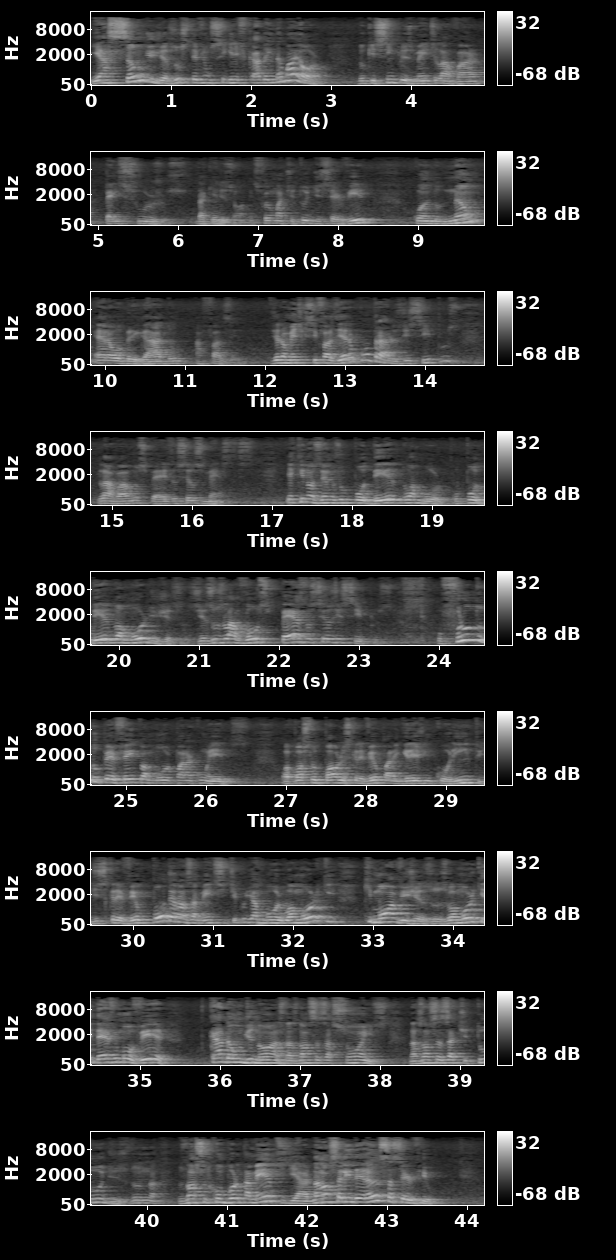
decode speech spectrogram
E a ação de Jesus teve um significado ainda maior do que simplesmente lavar pés sujos daqueles homens. Foi uma atitude de servir quando não era obrigado a fazer. Geralmente o que se fazia era o contrário, os discípulos lavavam os pés dos seus mestres. E aqui nós vemos o poder do amor, o poder do amor de Jesus. Jesus lavou os pés dos seus discípulos, o fruto do perfeito amor para com eles. O apóstolo Paulo escreveu para a igreja em Corinto e descreveu poderosamente esse tipo de amor, o amor que, que move Jesus, o amor que deve mover cada um de nós nas nossas ações, nas nossas atitudes, nos nossos comportamentos diários, na nossa liderança servil.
